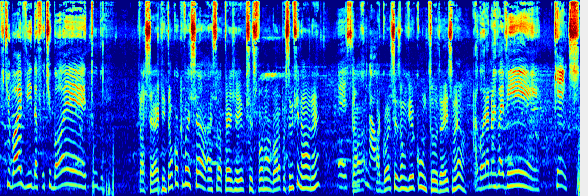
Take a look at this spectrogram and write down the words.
Futebol é vida, futebol é tudo. Tá certo. Então qual que vai ser a, estratégia aí que vocês foram agora pra semifinal, né? É, Tá, semifinal. agora vocês vão vir com tudo, é isso mesmo? Agora nós vai vir quente.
